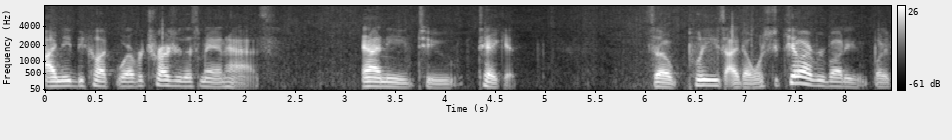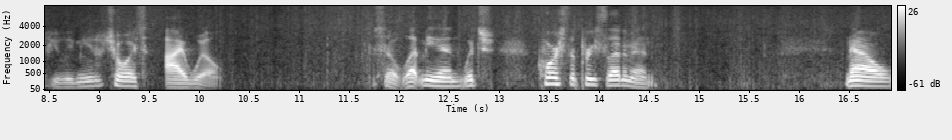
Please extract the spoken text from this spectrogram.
I need to collect whatever treasure this man has. And I need to take it. So please, I don't want you to kill everybody, but if you leave me a choice, I will. So let me in, which, of course, the priest let him in. Now,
